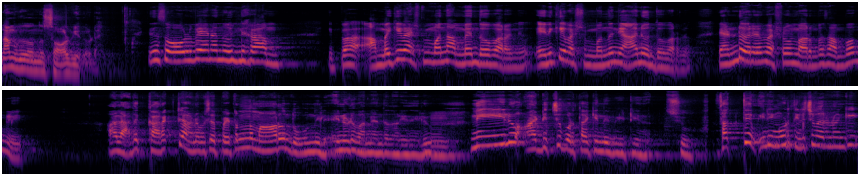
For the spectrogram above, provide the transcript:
നമുക്കിതൊന്ന് സോൾവ് ചെയ്തൂടെ? ഇത് സോൾവ് ചെയ്യാനൊന്നും ഇല്ല റാം. ഇപ്പം അമ്മയ്ക്ക് വിഷമം വന്ന് അമ്മ എന്തോ പറഞ്ഞു. എനിക്ക് വിഷമം വന്ന് ഞാനും എന്തോ പറഞ്ഞു. രണ്ടുപേരും വിഷമം മാറുമ്പോൾ സംഭവം ക്ലീൻ അല്ല അത് കറക്റ്റ് ആണ്. പക്ഷെ പെട്ടെന്ന് മാറും തോന്നുന്നില്ല. എന്നോട് പറഞ്ഞ എന്താ അറിയുന്നില്ല നീലു അടിച്ചു പുറത്താക്കിയത് വീട്ടിൽ നിന്ന്. ഷൂ സത്യം ഇനി ഇങ്ങോട്ട് തിരിച്ചു വരണമെങ്കിൽ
